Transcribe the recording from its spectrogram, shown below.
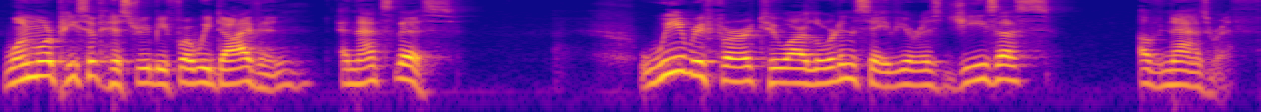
One more piece of history before we dive in, and that's this. We refer to our Lord and Savior as Jesus of Nazareth.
